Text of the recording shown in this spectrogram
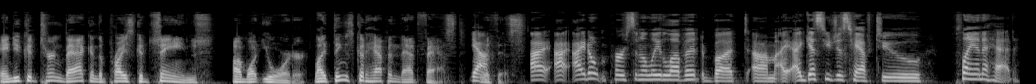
and you could turn back and the price could change on what you order. Like things could happen that fast yeah with this. I, I, I don't personally love it but um, I, I guess you just have to plan ahead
